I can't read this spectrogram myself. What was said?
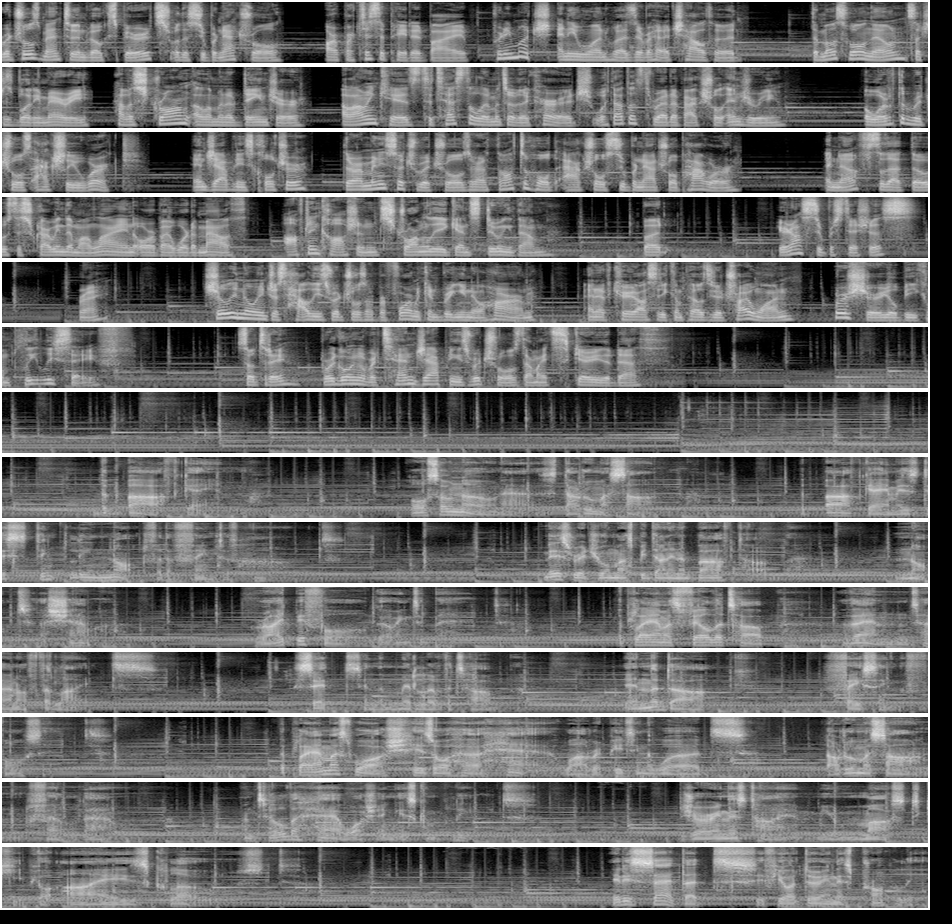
Rituals meant to invoke spirits or the supernatural are participated by pretty much anyone who has ever had a childhood. The most well known, such as Bloody Mary, have a strong element of danger, allowing kids to test the limits of their courage without the threat of actual injury. But what if the rituals actually worked? In Japanese culture, there are many such rituals that are thought to hold actual supernatural power. Enough so that those describing them online or by word of mouth often caution strongly against doing them. But you're not superstitious, right? Surely knowing just how these rituals are performed can bring you no harm, and if curiosity compels you to try one, we're sure you'll be completely safe. So today, we're going over 10 Japanese rituals that might scare you to death. The Bath Game, also known as Daruma-san. The bath game is distinctly not for the faint of heart. This ritual must be done in a bathtub, not a shower, right before going to bed. The player must fill the tub, then turn off the lights. Sit in the middle of the tub, in the dark, facing the faucet. The player must wash his or her hair while repeating the words, Daruma-san fell down, until the hair washing is complete. During this time, you must keep your eyes closed. It is said that if you are doing this properly,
